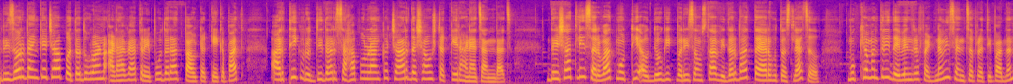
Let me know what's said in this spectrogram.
रिझर्व्ह बँकेच्या पतधोरण आढाव्यात रेपो दरात पाव टक्के कपात आर्थिक वृद्धीदर सहा पूर्णांक चार दशांश टक्के राहण्याचा अंदाज. देशातली सर्वात मोठी औद्योगिक परिसंस्था विदर्भात तयार होत असल्याचं मुख्यमंत्री देवेंद्र फडणवीस यांचं प्रतिपादन.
